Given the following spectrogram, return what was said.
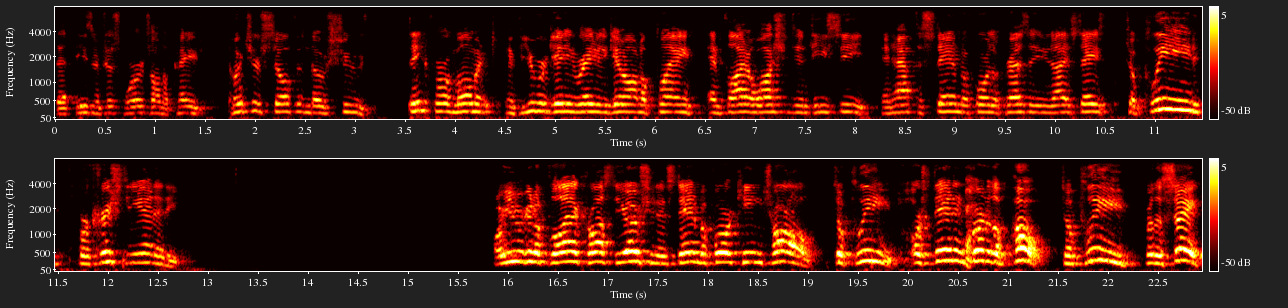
that these are just words on a page. Put yourself in those shoes. Think for a moment if you were getting ready to get on a plane and fly to Washington, D.C., and have to stand before the President of the United States to plead for Christianity. Or you were going to fly across the ocean and stand before King Charles to plead, or stand in front of the Pope to plead for the sake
